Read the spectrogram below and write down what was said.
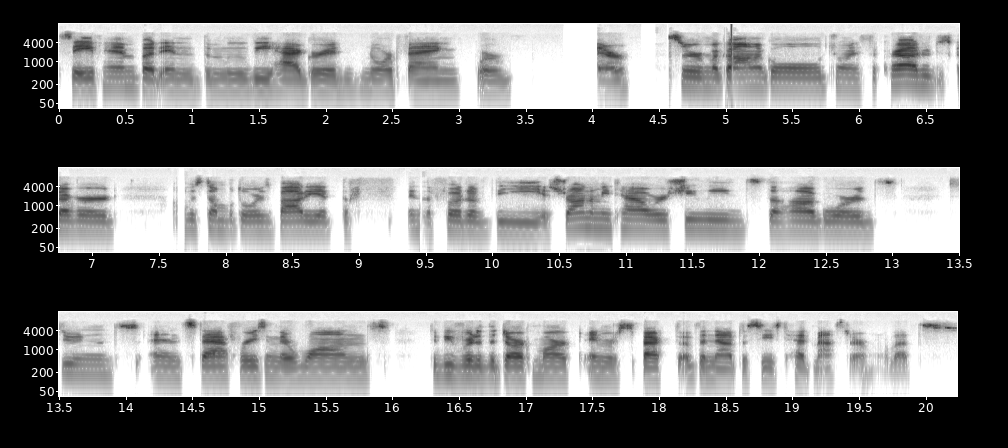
save him. But in the movie, Hagrid nor Fang were there. Sir McGonagall joins the crowd who discovered Albus Dumbledore's body at the in the foot of the astronomy tower. She leads the Hogwarts students and staff raising their wands to be rid of the dark mark in respect of the now deceased headmaster. Well, that's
